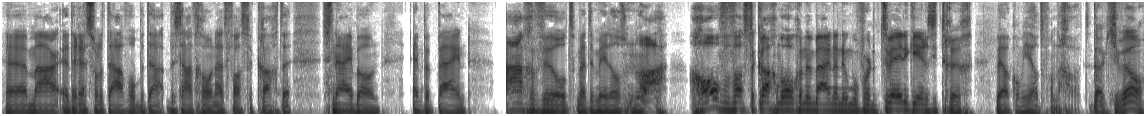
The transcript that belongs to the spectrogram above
Eh, maar de rest van de tafel bestaat gewoon uit vaste krachten. Snijboon en Pepijn. Aangevuld met inmiddels nou, halve vaste kracht mogen we hem bijna noemen. Voor de tweede keer is hij terug. Welkom Jelte van der Groot. Dankjewel.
